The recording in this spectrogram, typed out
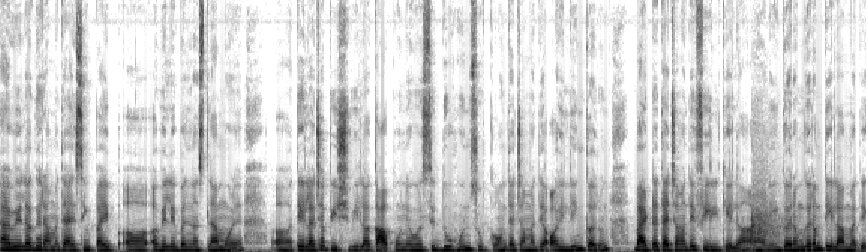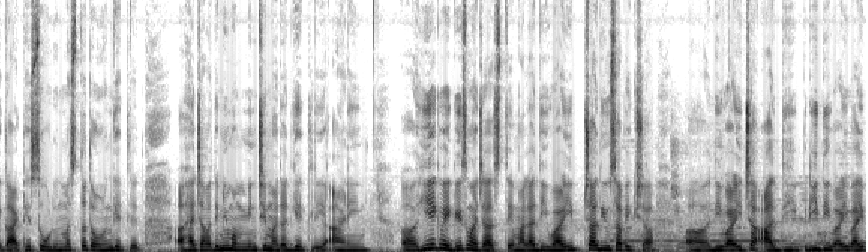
ह्या वेळेला घरामध्ये आयसिंग पाईप अवेलेबल नसल्यामुळे तेलाच्या पिशवीला कापून व्यवस्थित धुवून सुकवून त्याच्यामध्ये ऑइलिंग करून बॅटर त्याच्यामध्ये फिल केलं आणि गरम गरम तेलामध्ये गाठे सोडून मस्त तळून घेतलेत. ह्याच्यामध्ये मी मम्मींची मदत घेतली आणि ही एक वेगळीच मजा असते. मला दिवाळीच्या दिवसापेक्षा दिवाळीच्या आधी प्री दिवाळी वाईब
